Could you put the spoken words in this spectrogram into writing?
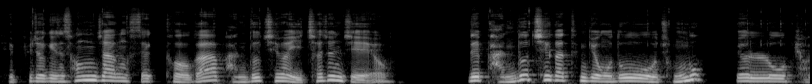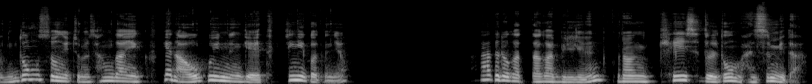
대표적인 성장 섹터가 반도체와 2차 전지예요. 근데 반도체 같은 경우도 종목 별로 변동성이 좀 상당히 크게 나오고 있는 게 특징이거든요. 따라 들어갔다가 밀리는 그런 케이스들도 많습니다.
